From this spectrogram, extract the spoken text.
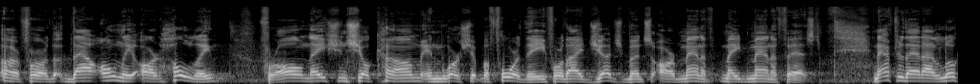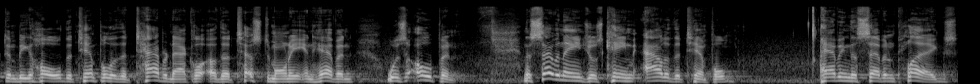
uh, for thou only art holy. For all nations shall come and worship before thee, for thy judgments are manif- made manifest. And after that I looked, and behold, the temple of the tabernacle of the testimony in heaven was open. And The seven angels came out of the temple having the seven plagues,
